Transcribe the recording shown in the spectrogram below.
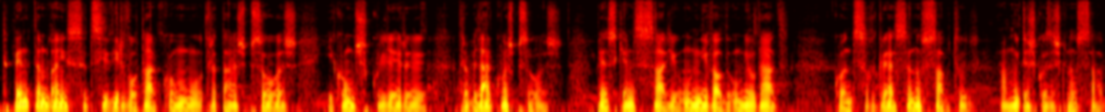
Depende também se decidir voltar como tratar as pessoas e como escolher eh, trabalhar com as pessoas. Penso que é necessário um nível de humildade. Quando se regressa, não se sabe tudo. Há muitas coisas que não se sabe.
